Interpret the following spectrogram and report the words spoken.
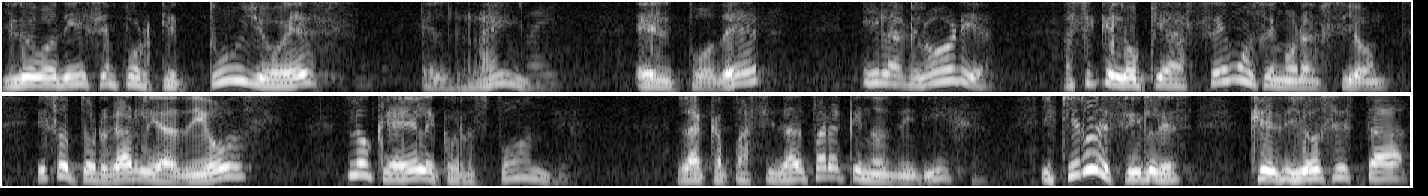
Y luego dicen, porque tuyo es el reino, el poder y la gloria. Así que lo que hacemos en oración es otorgarle a Dios lo que a Él le corresponde, la capacidad para que nos dirija. Y quiero decirles que Dios está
